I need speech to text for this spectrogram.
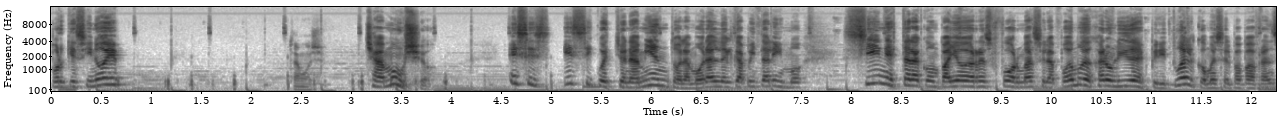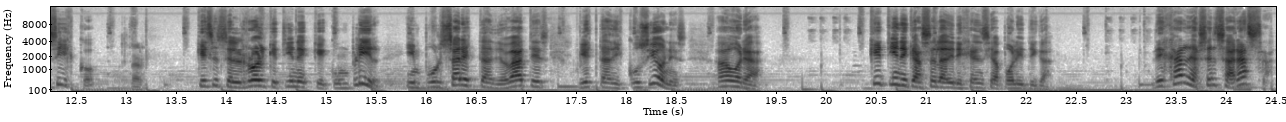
Porque si no es... Chamullo. Chamullo. Ese, ese cuestionamiento a la moral del capitalismo sin estar acompañado de reformas, se la podemos dejar a un líder espiritual como es el Papa Francisco. Que ese es el rol que tiene que cumplir, impulsar estos debates y estas discusiones. Ahora, ¿qué tiene que hacer la dirigencia política? Dejar de hacer zaraza.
